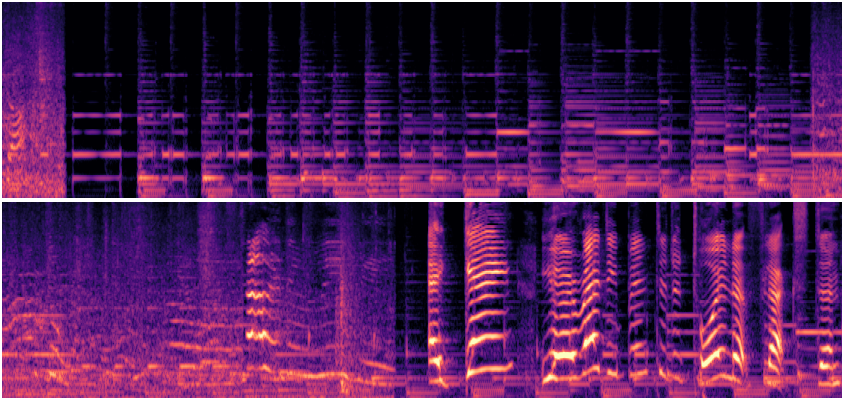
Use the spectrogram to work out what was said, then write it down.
Mister. Again, you already been to the toilet, Flextyn.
